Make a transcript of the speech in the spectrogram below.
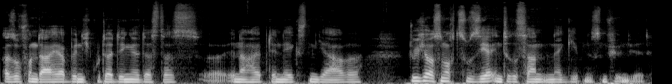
also von daher bin ich guter Dinge, dass das äh, innerhalb der nächsten Jahre durchaus noch zu sehr interessanten Ergebnissen führen wird.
